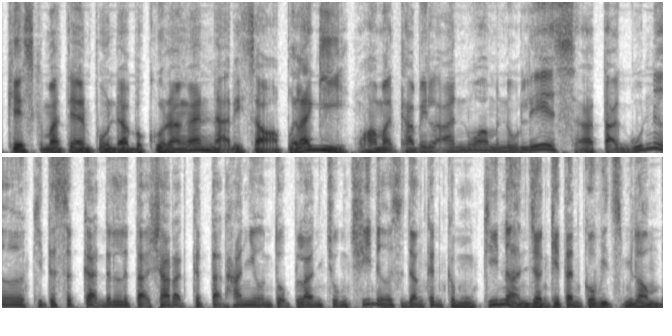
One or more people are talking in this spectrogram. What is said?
kes kematian pun dah berkurangan, nak risau apa lagi? Muhammad Kamil Anwar menulis ah, tak guna kita sekat dan letak syarat ketat hanya untuk pelancong Cina sedangkan kemungkinan jangkitan COVID-19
